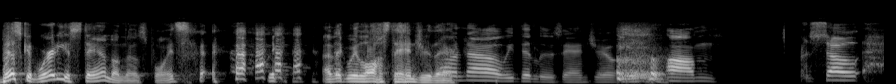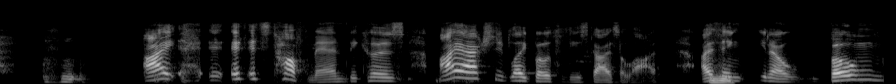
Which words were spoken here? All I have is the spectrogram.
Biscuit, where do you stand on those points? I, think, I, think, we lost Andrew there. Oh no, we did lose Andrew. um, so I it, it's tough, man, because I actually like both of these guys a lot. I mm-hmm. think you know Bohm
